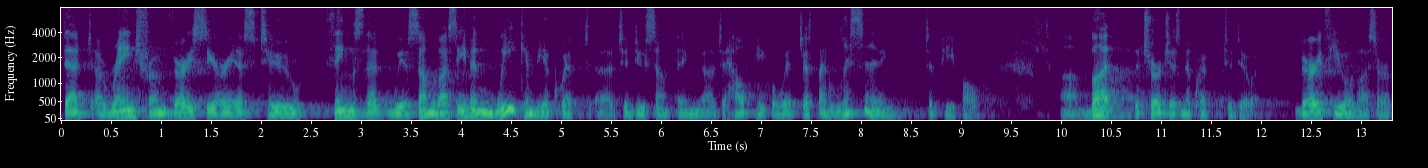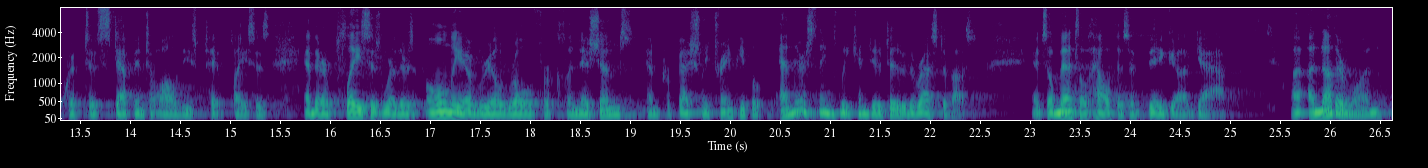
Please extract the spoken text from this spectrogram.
that uh, range from very serious to things that we, some of us, even we, can be equipped uh, to do something uh, to help people with just by listening to people. Uh, but the church isn't equipped to do it. Very few of us are equipped to step into all of these places. And there are places where there's only a real role for clinicians and professionally trained people. And there's things we can do too, the rest of us. And so mental health is a big uh, gap. Uh, another one,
